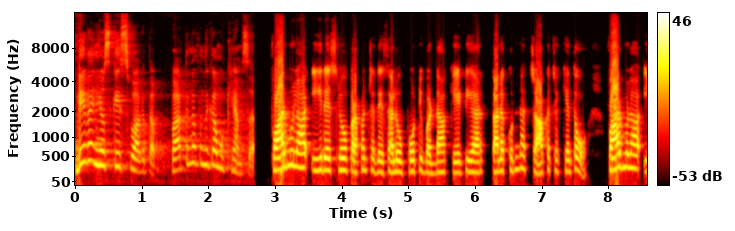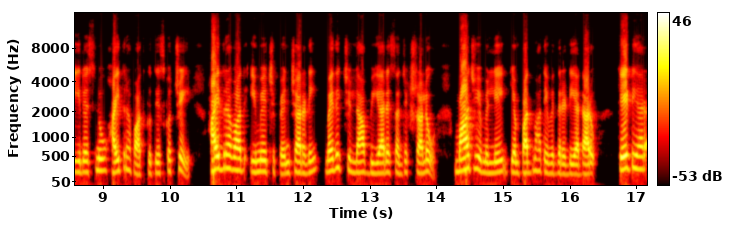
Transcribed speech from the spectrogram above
డివై న్యూస్కి స్వాగతం. వార్తల ముందుగా ముఖ్యాంశాలు. ఫార్ములా ఈ రేస్లో ప్రపంచ దేశాలు పోటీపడ్డ కేటీఆర్ తనకున్న చాకచక్యంతో ఫార్ములా ఈ రేస్ను హైదరాబాద్కు తీసుకొచ్చి హైదరాబాద్ ఇమేజ్ పెంచారని మెదక్ జిల్లా బీఆర్ఎస్ అధ్యక్షురాలు మాజీ ఎమ్మెల్యే ఎం పద్మాదేవేందరెడ్డి అన్నారు. కేటీఆర్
